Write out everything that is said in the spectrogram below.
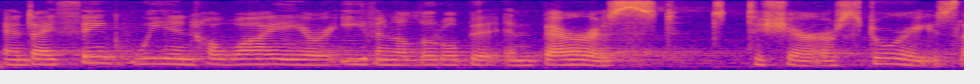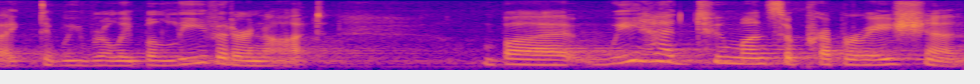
And I think we in Hawaii are even a little bit embarrassed to share our stories. Like, did we really believe it or not? But we had two months of preparation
